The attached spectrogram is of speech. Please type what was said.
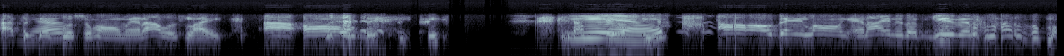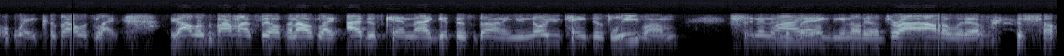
I took yep. that bushel home and I was like I all day yeah. all day long, and I ended up giving a lot of them away because I was like, I was by myself, and I was like, I just cannot get this done, and you know you can't just leave them sitting in right. the bag, you know they'll dry out or whatever. so,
